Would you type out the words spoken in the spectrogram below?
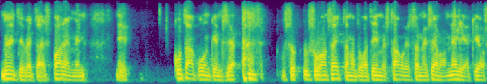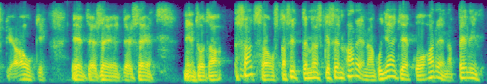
myynti vetäisi paremmin, niin kutakuinkin se, sulla on 7000 ihmistä hallissa, niin siellä on neljä kioskia auki, ETC, ETC niin tuota, satsausta sitten myöskin sen areenaan, kun jääkiekko on areena-peli,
